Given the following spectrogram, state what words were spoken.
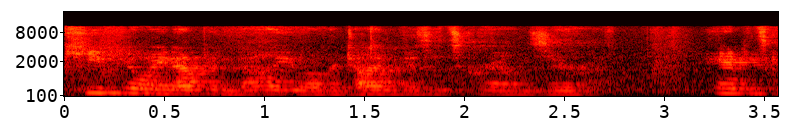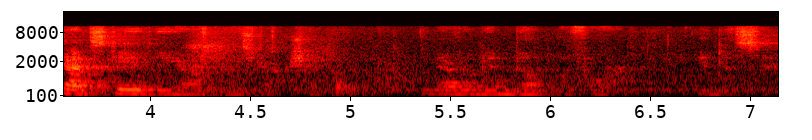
keep going up in value over time because it's ground zero. And it's got state-of-the-art construction, never been built before in the city.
